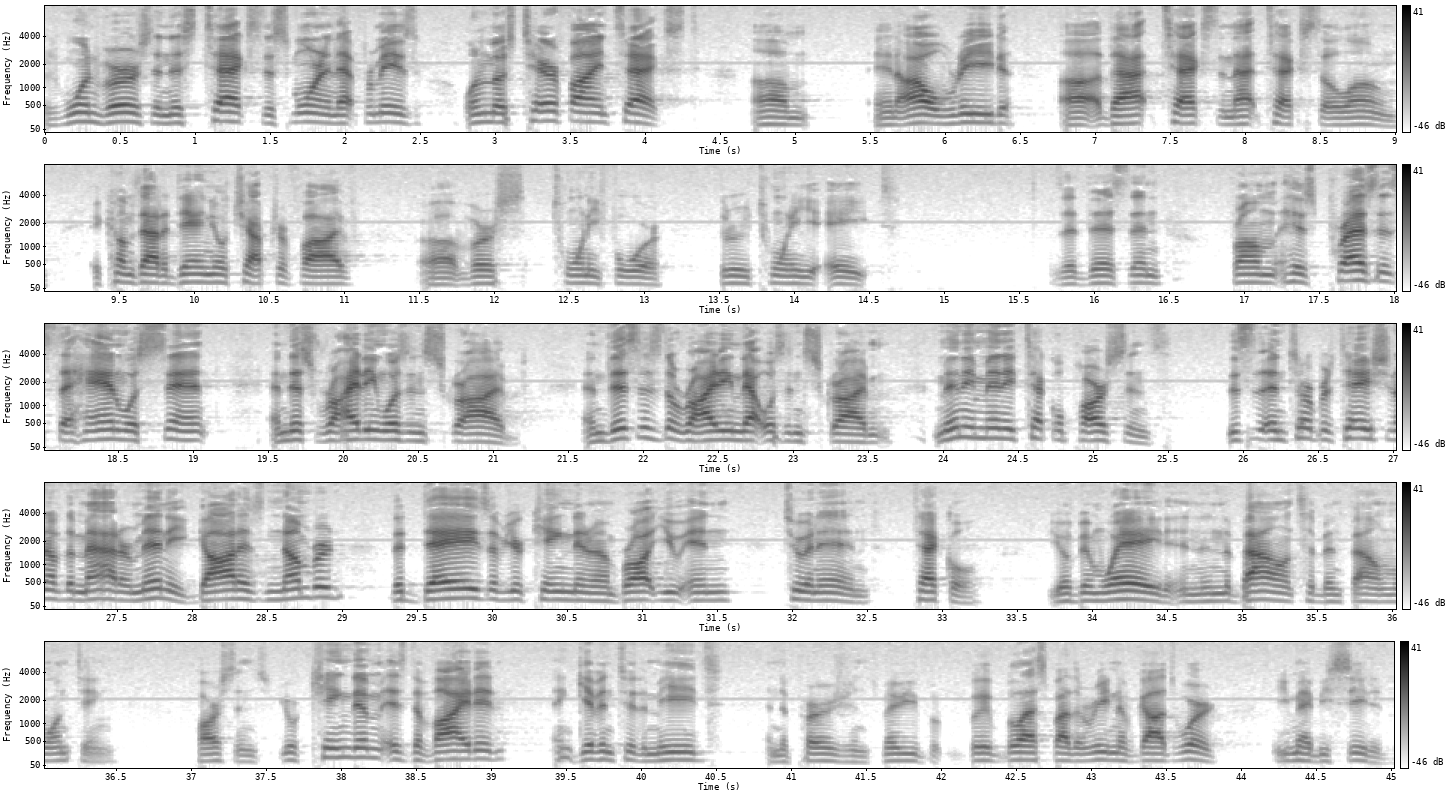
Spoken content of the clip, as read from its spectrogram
There's one verse in this text this morning that for me is one of the most terrifying texts. Um, and I'll read uh, that text and that text alone. It comes out of Daniel chapter 5, uh, verse 24 through 28. That this, then from his presence the hand was sent, and this writing was inscribed. And this is the writing that was inscribed. Mene, mene tekel parsin. This is the interpretation of the matter. Mene. God has numbered the days of your kingdom and brought you in to an end. Tekel. You have been weighed, and in the balance have been found wanting. Parsin. Your kingdom is divided and given to the Medes and the Persians. May you be blessed by the reading of God's word. You may be seated.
